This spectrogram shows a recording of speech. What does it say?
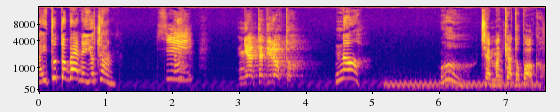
stai? Tutto bene, Io-chan? Sì! Niente di rotto. No! Uh, ci è mancato poco.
